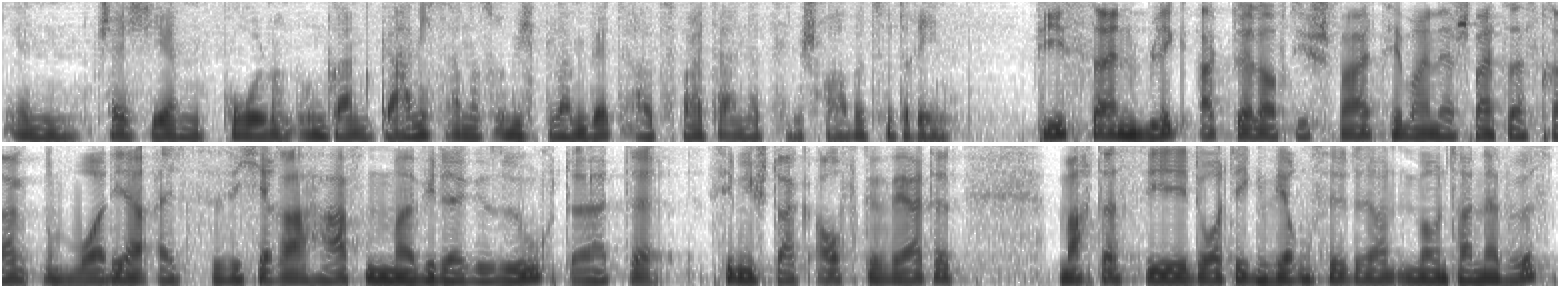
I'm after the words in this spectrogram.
in Tschechien, Polen und Ungarn gar nichts anderes übrig bleiben wird, als weiter an der Zinsschraube zu drehen. Wie ist dein Blick aktuell auf die Schweiz? Hier in der Schweizer Franken wurde ja als sicherer Hafen mal wieder gesucht. Er hat er ziemlich stark aufgewertet. Macht das die dortigen Währungshüter momentan nervös?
